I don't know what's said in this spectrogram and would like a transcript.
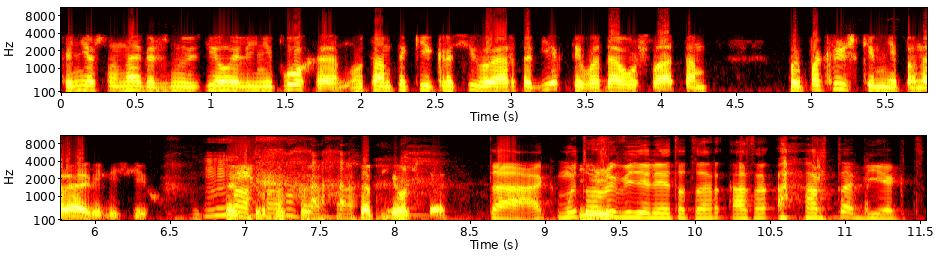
конечно, набережную сделали неплохо, но там такие красивые арт-объекты, вода ушла, там по покрышке мне понравились их. Так, мы тоже видели этот арт-объект.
